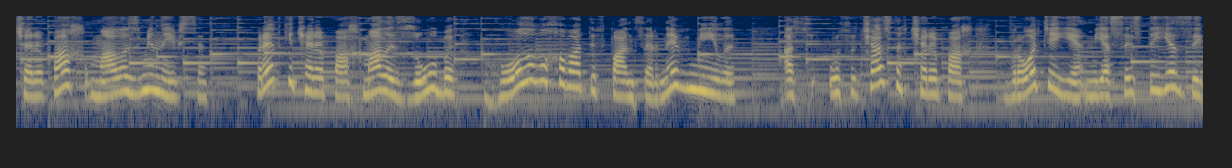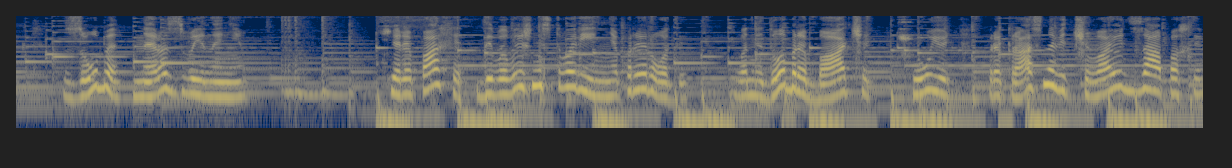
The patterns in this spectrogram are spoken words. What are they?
черепах мало змінився. Предки черепах мали зуби, голову ховати в панцир не вміли, а у сучасних черепах в роті є м'ясистий язик, зуби не розвинені. Черепахи дивовижні створіння природи. Вони добре бачать, чують, прекрасно відчувають запахи.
